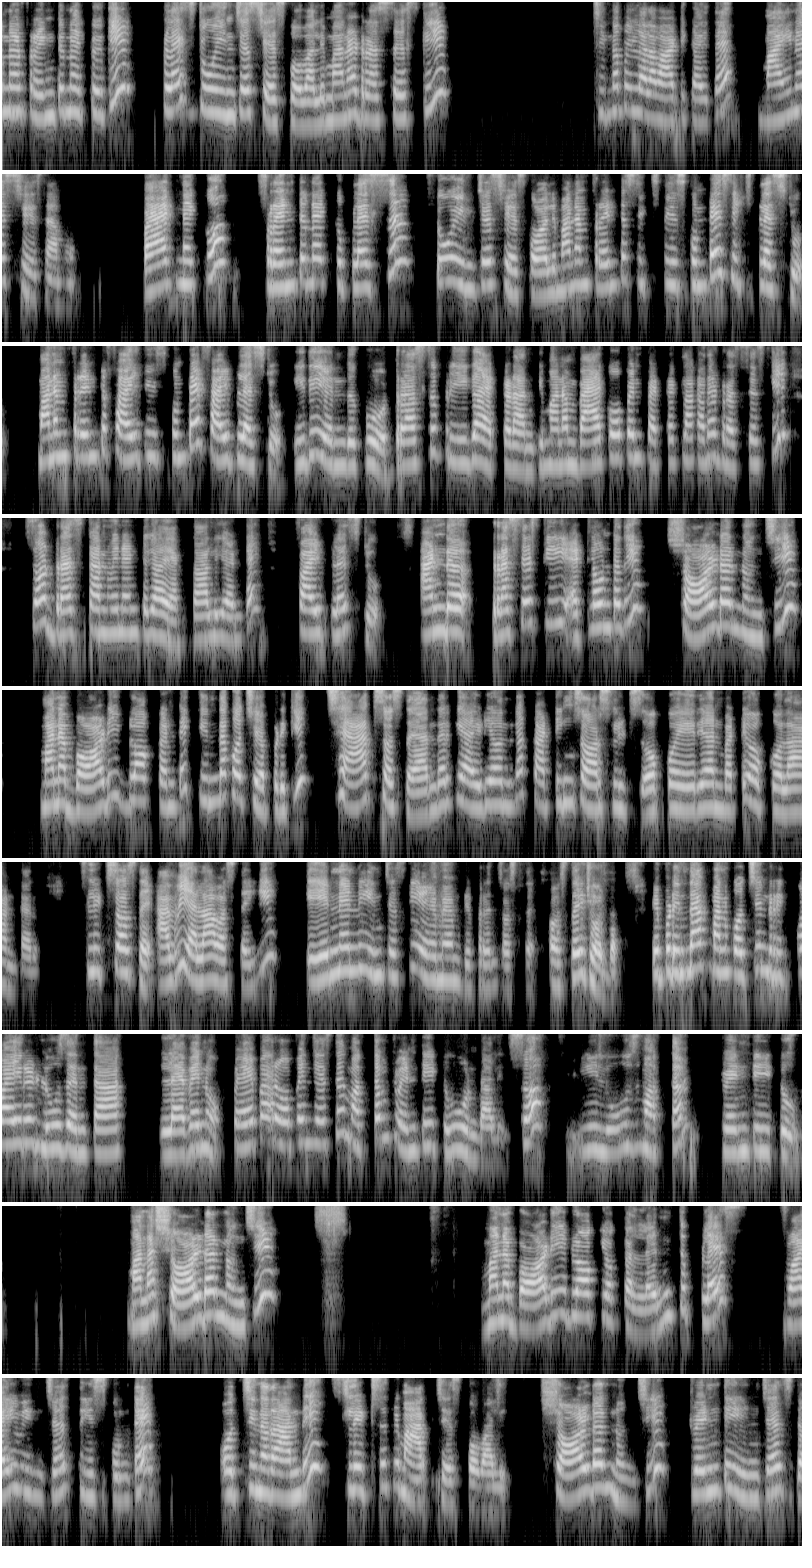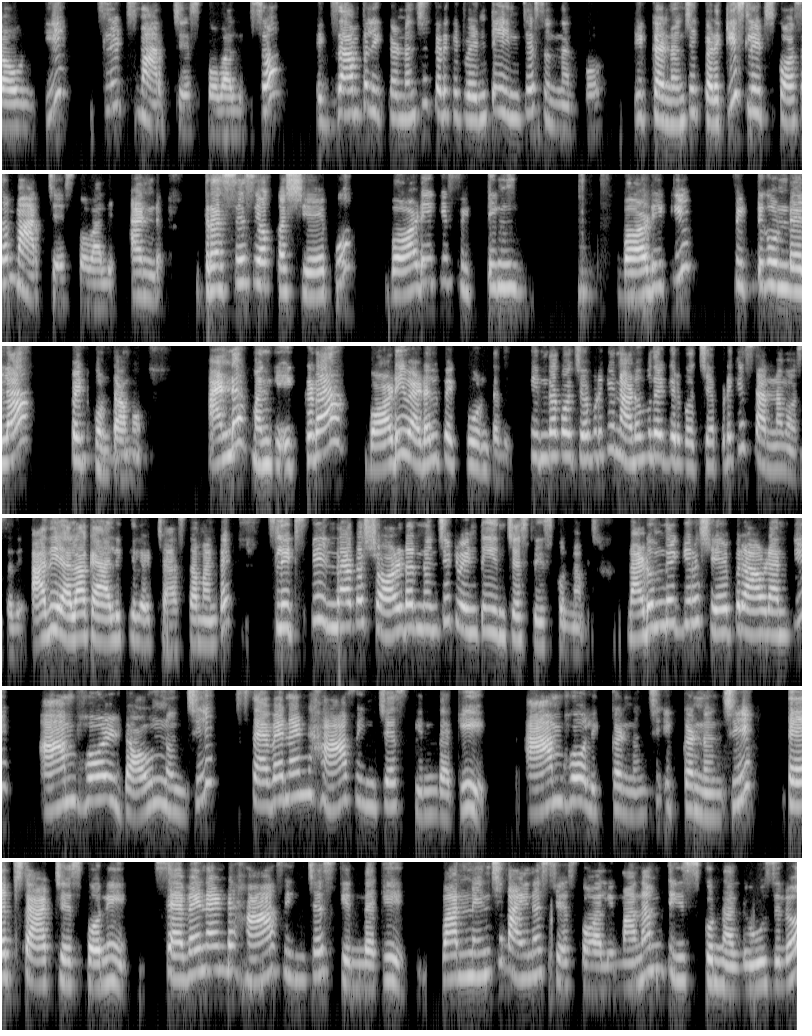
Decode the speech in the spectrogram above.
తీసుకునే ఫ్రంట్ నెక్కి plus two inches చేసుకోవాలి. మన డ్రెస్సెస్కి చిన్నపిల్లల వాటికైతే మైనస్ చేసాము back neck front neck plus two inches చేసుకోవాలి. మనం ఫ్రంట్ సిక్స్ తీసుకుంటే సిక్స్ ప్లస్ టూ. మనం ఫ్రంట్ ఫైవ్ తీసుకుంటే ఫైవ్ ప్లస్ టూ. ఇది ఎందుకు? డ్రెస్ ఫ్రీగా ఎక్కడానికి. మనం బ్యాక్ ఓపెన్ పెట్టట్లా కదా డ్రెస్సెస్కి? సో డ్రెస్ కన్వీనియంట్గా ఎక్కాలి అంటే ఫైవ్ ప్లస్ టూ. అండ్ డ్రెస్సెస్కి ఎట్లా ఉంటది? షోల్డర్ నుంచి మన బాడీ బ్లాక్ కంటే కిందకు వచ్చేప్పటికి చాక్స్ వస్తాయి. అందరికి ఐడియా ఉందిగా కటింగ్స్ ఆర్ స్లిట్స్ ఒక్కో ఏరియాని బట్టి ఒక్కోలా అంటారు. స్లిట్స్ వస్తాయి. అవి ఎలా వస్తాయి? ఎన్నెన్ని ఇంచెస్కి ఏమేమి డిఫరెన్స్ వస్తాయి? వస్తాయి చూద్దాం. ఇప్పుడు ఇందాక మనకు వచ్చిన రిక్వైర్డ్ లూజ్ ఎంత? లెవెన్ పేపర్ ఓపెన్ చేస్తే మొత్తం ట్వంటీ టూ ఉండాలి. సో ఈ లూజ్ మొత్తం ట్వంటీ టూ మన షోల్డర్ నుంచి మన బాడీ బ్లాక్ యొక్క లెంత్ ప్లస్ ఫైవ్ ఇంచెస్ తీసుకుంటే వచ్చిన దాన్ని స్లిట్స్కి మార్క్ చేసుకోవాలి. షోల్డర్ నుంచి ట్వంటీ ఇంచెస్ డౌన్కి స్లిట్స్ మార్క్ చేసుకోవాలి. సో ఎగ్జాంపుల్ ఇక్కడ నుంచి ఇక్కడికి ట్వంటీ ఇంచెస్ ఉందనుకో ఇక్కడ నుంచి ఇక్కడికి స్లిట్స్ కోసం మార్క్ చేసుకోవాలి. అండ్ డ్రెస్సెస్ యొక్క షేప్ బాడీకి ఫిట్టింగ్ బాడీకి ఫిట్గా ఉండేలా పెట్టుకుంటాము. అండ్ మనకి ఇక్కడ బాడీ వెడల్పు ఎక్కువ ఉంటది. కిందకు వచ్చేప్పటికి నడుము దగ్గరకు వచ్చేప్పటికి సన్నం వస్తది. అది ఎలా క్యాలిక్యులేట్ చేస్తామంటే స్లిట్స్కి ఇందాక షోల్డర్ నుంచి ట్వంటీ ఇంచెస్ తీసుకున్నాం. నడుము దగ్గర షేప్ రావడానికి ఆమ్ హోల్ డౌన్ నుంచి సెవెన్ అండ్ హాఫ్ ఇంచెస్ కిందకి ఆమ్ హోల్ ఇక్కడ నుంచి ఇక్కడ నుంచి టేప్ స్టార్ట్ చేసుకొని సెవెన్ అండ్ హాఫ్ ఇంచెస్ కిందకి వన్ ఇంచ్ మైనస్ చేసుకోవాలి. మనం తీసుకున్న లూజ్లో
